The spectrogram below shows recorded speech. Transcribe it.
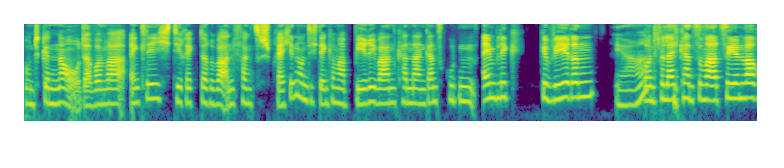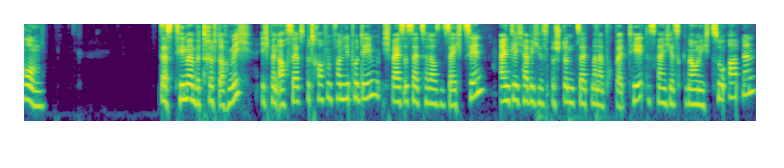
Und genau, da wollen wir eigentlich direkt darüber anfangen zu sprechen. Und ich denke mal, Berivan kann da einen ganz guten Einblick gewähren, Ja. und vielleicht kannst du mal erzählen, warum. Das Thema betrifft auch mich. Ich bin auch selbst betroffen von Lipodem. Ich weiß es seit 2016. Eigentlich habe ich es bestimmt seit meiner Pubertät. Das kann ich jetzt genau nicht zuordnen.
